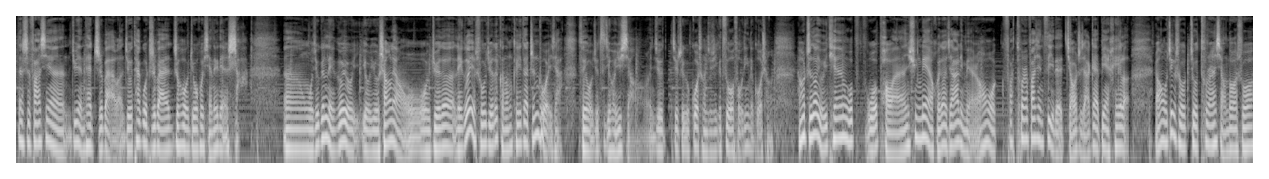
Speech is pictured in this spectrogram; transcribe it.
但是发现就有点太直白了，就太过直白之后就会显得有点傻。嗯，我就跟磊哥有有有商量，我我觉得磊哥也说，觉得可能可以再斟酌一下，所以我就自己回去想，就就这个过程就是一个自我否定的过程。然后直到有一天，我我跑完训练回到家里面，然后我发突然发现自己的脚趾甲盖变黑了，然后我这个时候就突然想到说，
